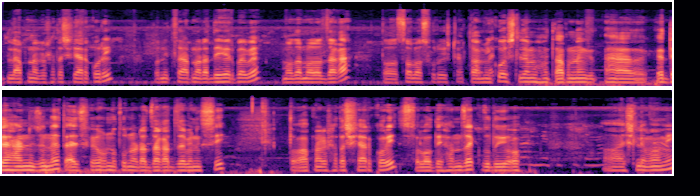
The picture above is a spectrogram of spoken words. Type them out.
আপনি আপনাদের সাথে শেয়ার করি। তো নিশ্চয়ই আপনারা দেখবার পাবে মজার মজার জায়গা। তো চলো শুরু স্টার্ট তো আমি কইছিলাম হয়তো আপনাকে দেখানোর জন্য তাই আজকে নতুন একটা জায়গায় যাবে নিচ্ছি তো আপনাদের সাথে শেয়ার করি চলো দেখান যাক যদিও আসলাম আমি।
